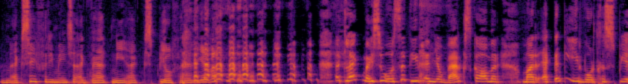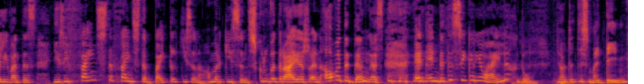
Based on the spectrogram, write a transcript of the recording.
En ek sê vir die mense ek werk nie, ek speel vir 'n lewe. Dit lyk my so ons sit hier in jou werkskamer, maar ek dink hier word gespeel nie want is hier's die fynste fynste byteltjies en hamertjies en skroewedraaiers en al wat 'n ding is. En en dit is seker jou heiligdom. Ja, dit is my den.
